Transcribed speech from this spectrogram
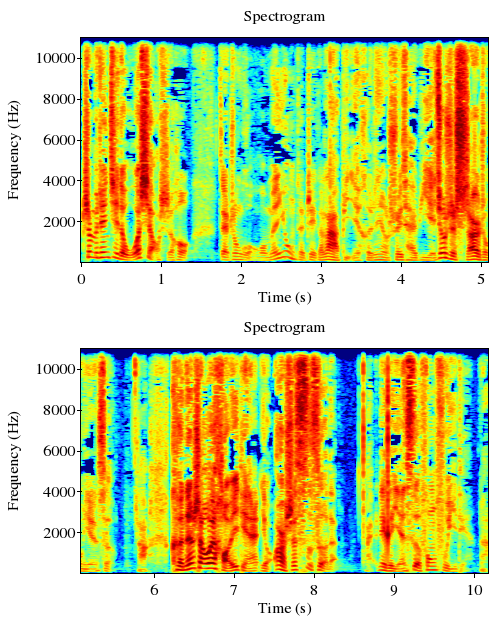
这么真记得我小时候在中国，我们用的这个蜡笔和那种水彩笔，也就是十二种颜色啊，可能稍微好一点，有二十四色的，哎，那个颜色丰富一点啊，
